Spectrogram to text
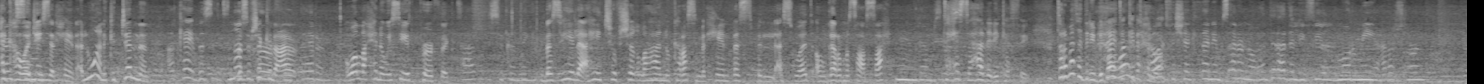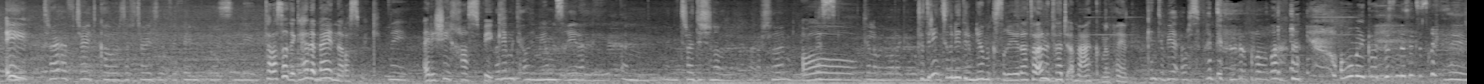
حق هواجيس. الحين ألوانك تجنن okay بس بس بشكل. عام. والله إحنا we see it perfect. بس هي لا هي تشوف شغلها إنه كرسم الحين بس بالأسود أو قرم رصاص صح؟ تحس هذا اللي يكفي ترى ما تدري بدايته كذا حلوة حاولت في أشياء ثانية بس know هذا اللي فيه more me عرفت شلون؟ اللي ترى صدق هذا باين إنه رسمك. يعني شيء خاص فيك بعدين متعودة من يوم صغيرة اللي traditional عرفت شلون؟ بس قلم الورقة تدرين توني ادري من يومك صغيرة؟ ترى أنا متفاجئة معاكم الحين. كنت أبيع رسمات في الروضة oh my God بس نسيت صغير إيه.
